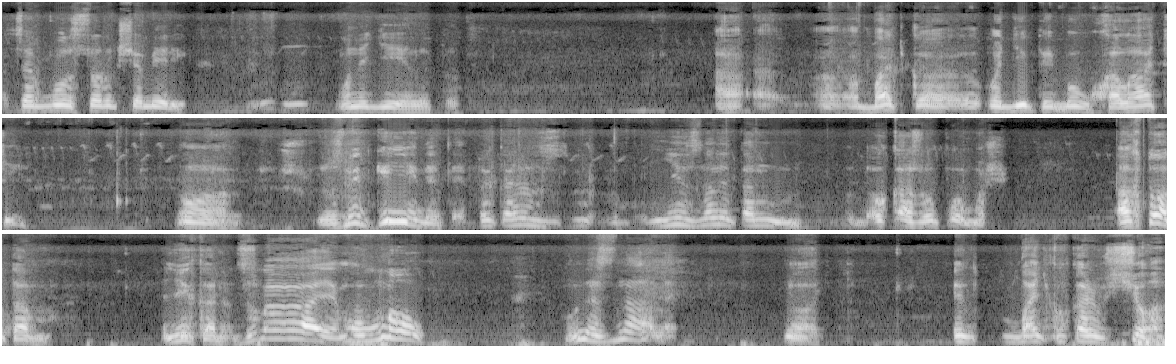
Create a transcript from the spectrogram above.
А це був 47 рік. Вони діяли тут. А, батько одітий був в халаті. О, звідки їдете? Той каже, їздили там, оказував допомогу. А хто там? Лікар? Знаємо, мов. Вони знали. От. І батько каже, що?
